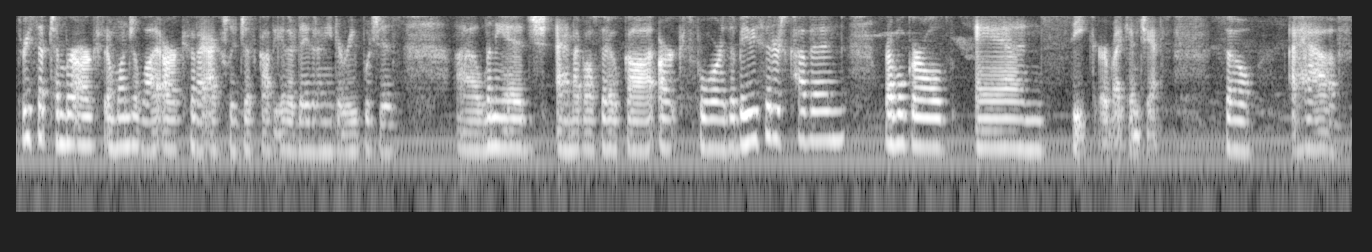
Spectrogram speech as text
three September arcs and one July arc that I actually just got the other day that I need to read which is uh, Lineage and I've also got arcs for The Babysitter's Coven, Rebel Girls, and Seeker by Kim Chance. So I have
